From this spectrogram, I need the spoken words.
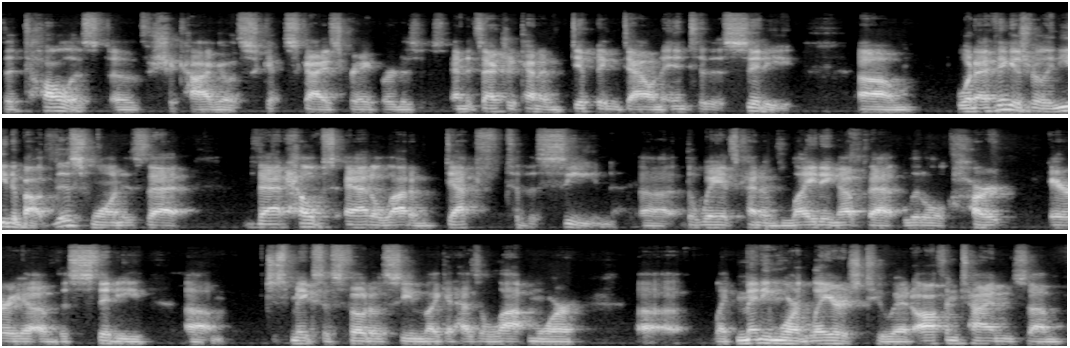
the tallest of Chicago skyscrapers, and it's actually kind of dipping down into the city. Um, what I think is really neat about this one is that that helps add a lot of depth to the scene. Uh, the way it's kind of lighting up that little heart area of the city um, just makes this photo seem like it has a lot more, uh, like many more layers to it. Oftentimes, um,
